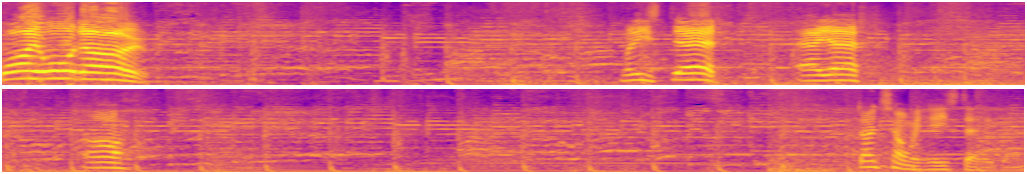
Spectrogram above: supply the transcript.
Why auto? When he's dead. AF. Oh. Don't tell me he's dead again.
